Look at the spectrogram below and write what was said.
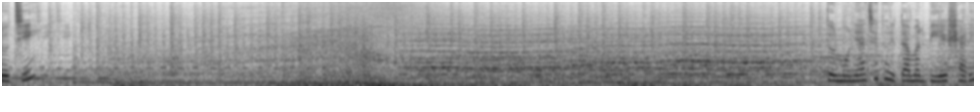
রুচি? তোর মনে আছে তো এটা আমার বিয়ের শাড়ি?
